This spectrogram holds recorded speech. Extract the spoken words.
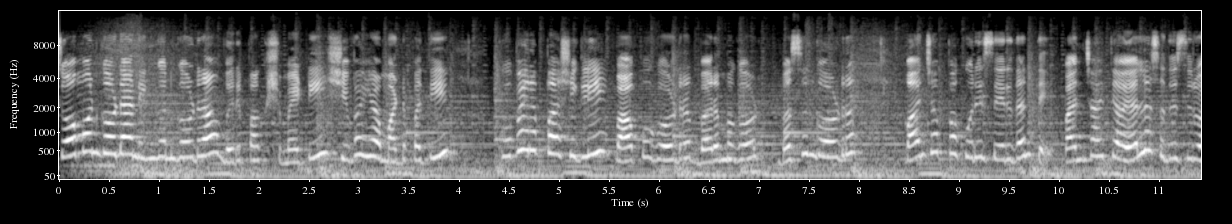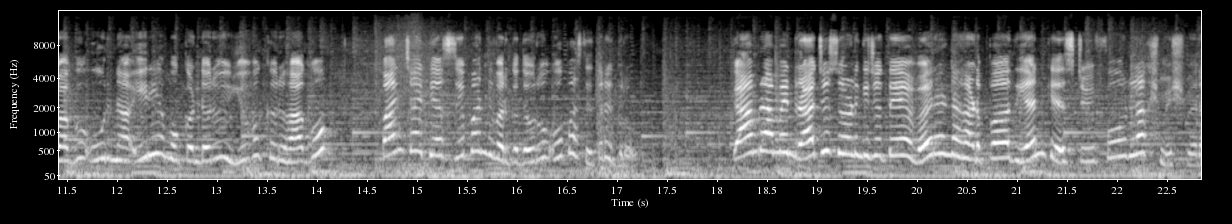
ಸೋಮನ್ಗೌಡ ನಿಂಗನಗೌಡ, ವಿರೂಪಾಕ್ಷ ಮೇಟಿ, ಶಿವಯ್ಯ ಮಠಪತಿ ಕುಬೇರಪ್ಪ ಶಿಗ್ಲಿ ಬಾಪುಗೌಡ್ರ ಬರಮಗೌಡ್ ಬಸನಗೌಡ್ರ, ಪಂಚಪ್ಪ ಕುರಿ ಸೇರಿದಂತೆ ಪಂಚಾಯಿತಿಯ ಎಲ್ಲ ಸದಸ್ಯರು ಹಾಗೂ ಊರಿನ ಹಿರಿಯ ಮುಖಂಡರು, ಯುವಕರು ಹಾಗೂ ಪಂಚಾಯಿತಿಯ ಸಿಬ್ಬಂದಿ ವರ್ಗದವರು ಉಪಸ್ಥಿತರಿದ್ದರು. ಕ್ಯಾಮ್ರಾಮನ್ ರಾಜು ಸೋಣಗಿ ಜೊತೆ Vairanna Hadapad N K S T four Lakshmeshwar.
